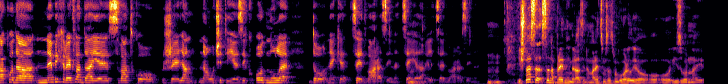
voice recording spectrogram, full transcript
Tako da ne bih rekla da je svatko željan naučiti jezik od nule do neke C2 razine, C1 mm. ili C2 razine. mm I što je sa, sa naprednim razinama? Recimo sad smo govorili o, o, izvornoj, eh,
